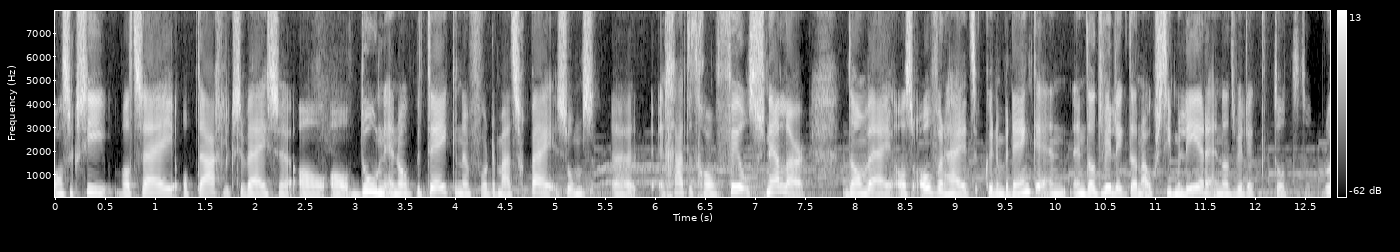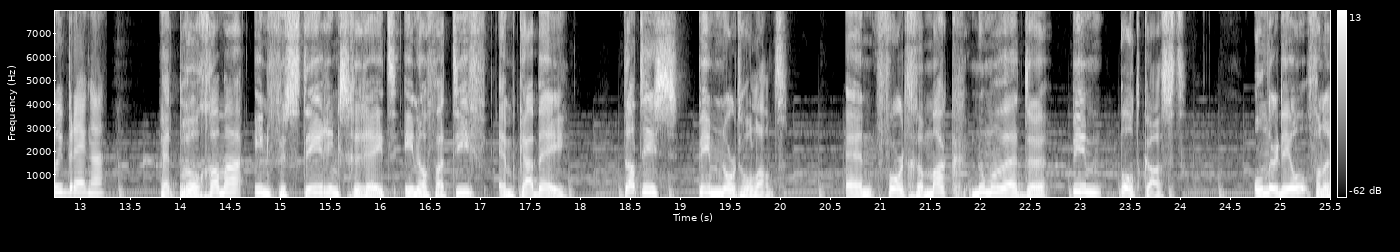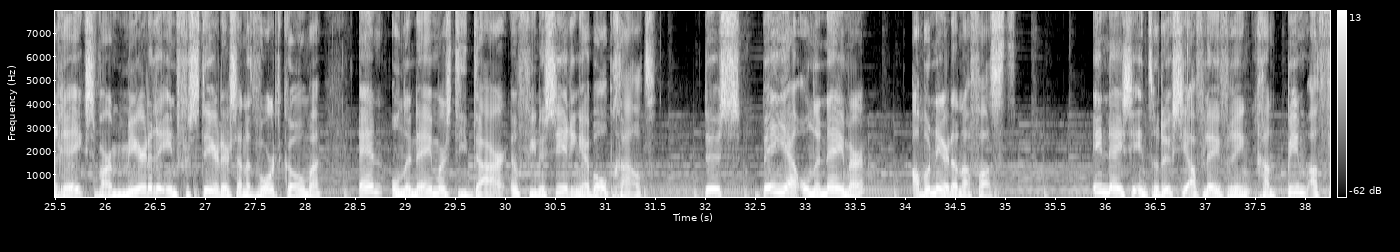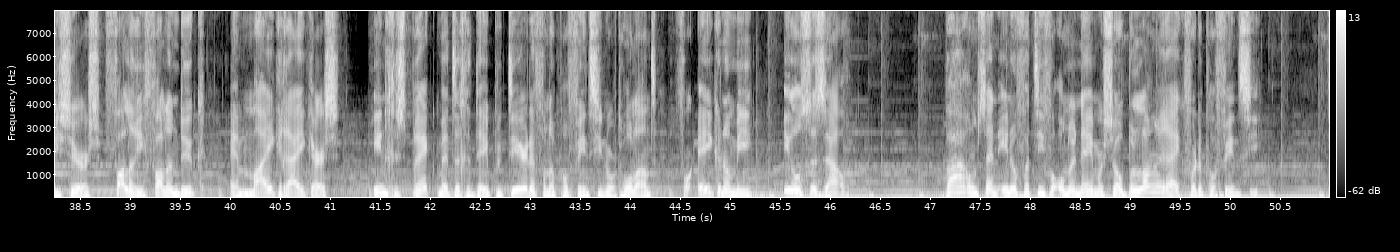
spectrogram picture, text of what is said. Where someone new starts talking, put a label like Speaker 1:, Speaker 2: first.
Speaker 1: als ik zie wat zij op dagelijkse wijze al, al doen en ook betekenen voor de maatschappij, soms uh, gaat het gewoon veel sneller dan wij als overheid kunnen bedenken. En, en dat wil ik dan ook stimuleren en dat wil ik tot, tot bloei brengen.
Speaker 2: Het programma Investeringsgereed Innovatief MKB. Dat is PIM Noord-Holland. En voor het gemak noemen we het de PIM Podcast. Onderdeel van een reeks waar meerdere investeerders aan het woord komen en ondernemers die daar een financiering hebben opgehaald. Dus ben jij ondernemer? Abonneer dan alvast. In deze introductieaflevering gaan PIM-adviseurs Valerie Vallenduk en Mike Rijkers in gesprek met de gedeputeerde van de provincie Noord-Holland voor Economie, Ilse Zaal. Waarom zijn innovatieve ondernemers zo belangrijk voor de provincie?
